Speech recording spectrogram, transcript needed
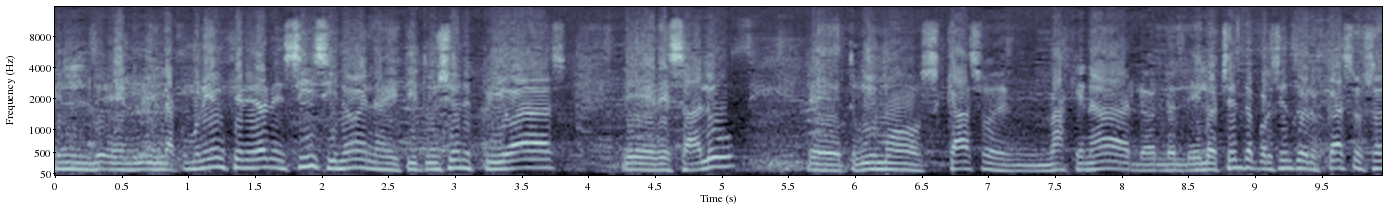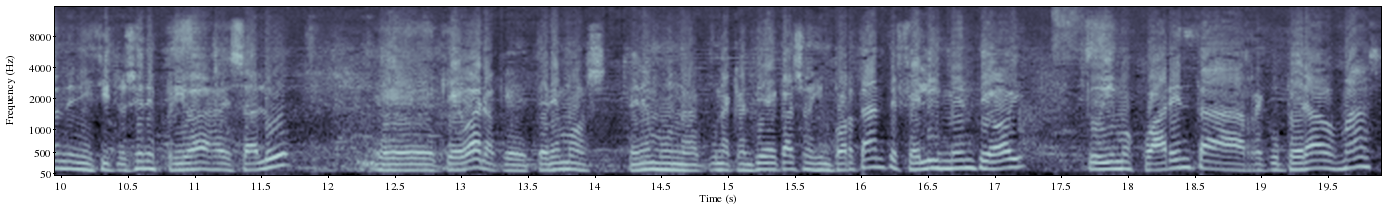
en, la comunidad en general en sí, sino en las instituciones privadas eh, de salud. Eh, tuvimos casos, más que nada, el 80% de los casos son en instituciones privadas de salud, eh, que bueno, que tenemos, tenemos una, cantidad de casos importantes. Felizmente hoy tuvimos 40 recuperados más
